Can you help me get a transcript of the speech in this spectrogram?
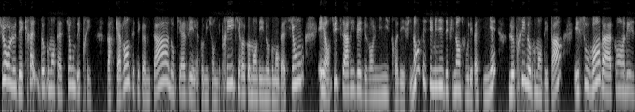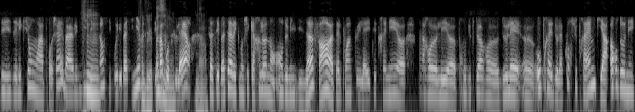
sur le décret d'augmentation des prix. Parce qu'avant, c'était comme ça, donc il y avait la commission des prix qui recommandait une augmentation, et ensuite ça arrivait devant le ministre des Finances, et si le ministre des Finances ne voulait pas signer, le prix n'augmentait pas, et souvent, bah, quand les, élections approchaient, bah, le ministre des hmm. Finances ne voulait pas signer parce que c'était pas, pas populaire. Ça s'est passé avec Moshe Carlon en, 2019, hein, à tel point qu'il a été traîné euh, par euh, les euh, producteurs de lait auprès de la Cour suprême, qui a ordonné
